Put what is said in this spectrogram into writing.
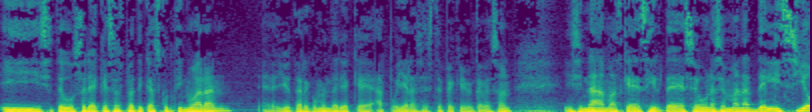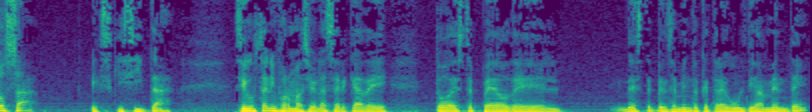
Y si te gustaría que esas pláticas continuaran, eh, yo te recomendaría que apoyaras este pequeño cabezón. Y sin nada más que decirte, deseo una semana deliciosa, exquisita. Si gustan información acerca de todo este pedo del, de este pensamiento que traigo últimamente,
